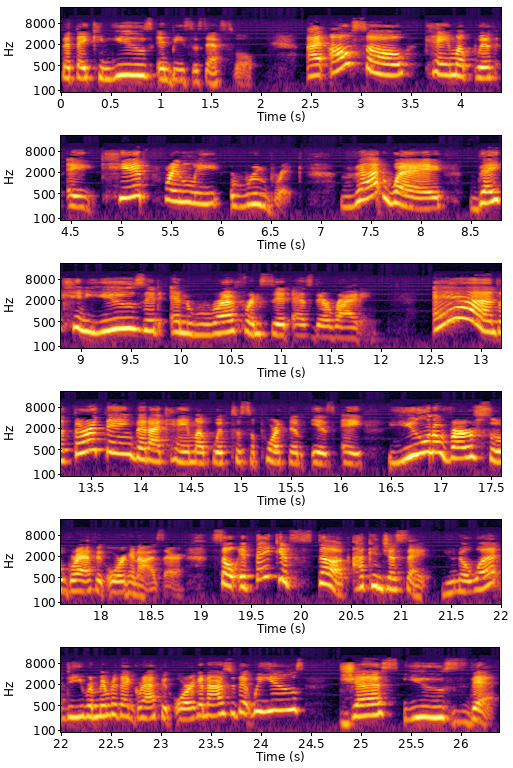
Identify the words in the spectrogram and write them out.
that they can use and be successful. I also came up with a kid friendly rubric. That way, they can use it and reference it as they're writing. And the third thing that I came up with to support them is a universal graphic organizer. So if they get stuck, I can just say, you know what? Do you remember that graphic organizer that we use? Just use that.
